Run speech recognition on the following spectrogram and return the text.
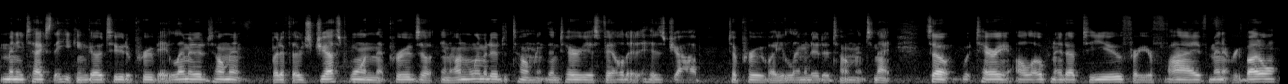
many texts that he can go to to prove a limited atonement. But if there's just one that proves an unlimited atonement, then Terry has failed at his job to prove a limited atonement tonight. So, Terry, I'll open it up to you for your five minute rebuttal.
